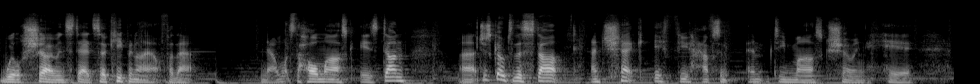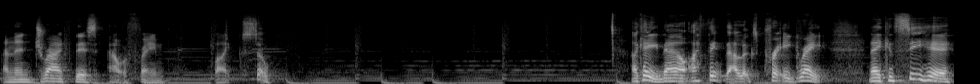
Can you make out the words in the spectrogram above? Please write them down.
will show instead, so keep an eye out for that. Now, once the whole mask is done, uh, just go to the start and check if you have some empty mask showing here, and then drag this out of frame like so. Okay, now I think that looks pretty great. Now you can see here,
